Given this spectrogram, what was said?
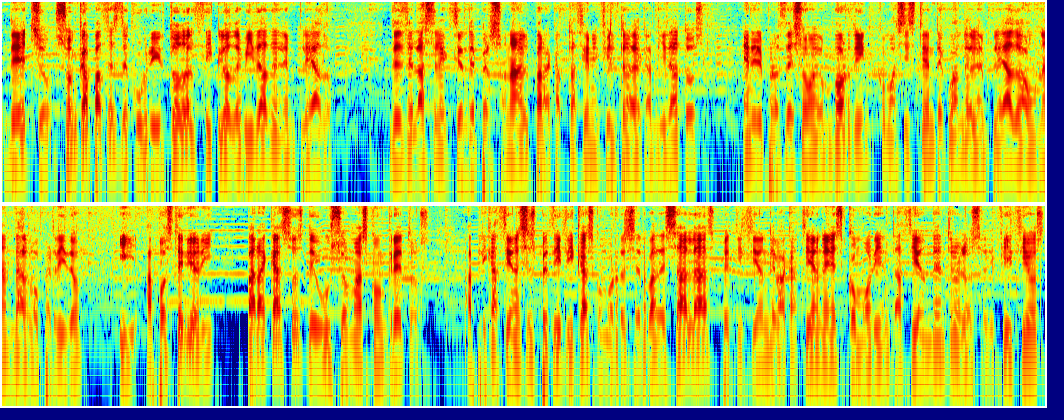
De hecho, son capaces de cubrir todo el ciclo de vida del empleado, desde la selección de personal para captación y filtro de candidatos, en el proceso de onboarding como asistente cuando el empleado aún anda algo perdido, y, a posteriori, para casos de uso más concretos, aplicaciones específicas como reserva de salas, petición de vacaciones, como orientación dentro de los edificios,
